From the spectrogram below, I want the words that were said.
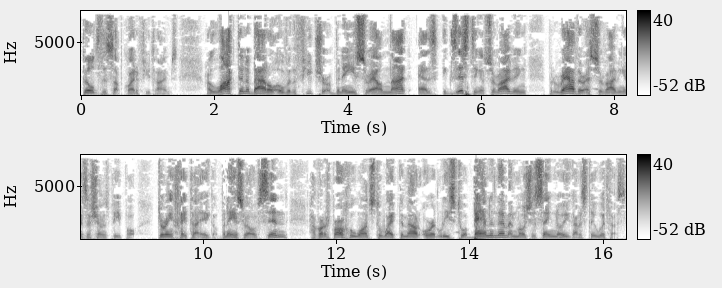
builds this up quite a few times, are locked in a battle over the future of Bnei Israel, not as existing and surviving, but rather as surviving as Hashem's people during Chet Egel. Bnei Israel have sinned. Hakadosh Baruch Hu wants to wipe them out, or at least to abandon them. And Moshe is saying, "No, you got to stay with us."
